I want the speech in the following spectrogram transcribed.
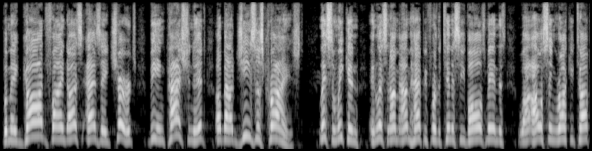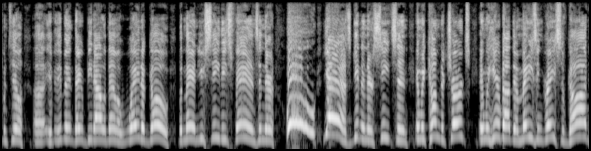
but may God find us as a church being passionate about Jesus Christ. Listen, we can, and listen, I'm, I'm happy for the Tennessee Vols. Man, this, well, I will sing Rocky Top until uh, if, if they beat Alabama. Way to go. But man, you see these fans and they're, woo, yes, getting in their seats. And, and we come to church and we hear about the amazing grace of God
